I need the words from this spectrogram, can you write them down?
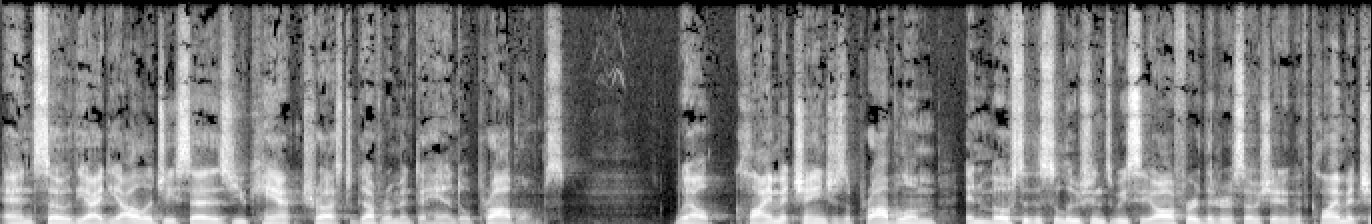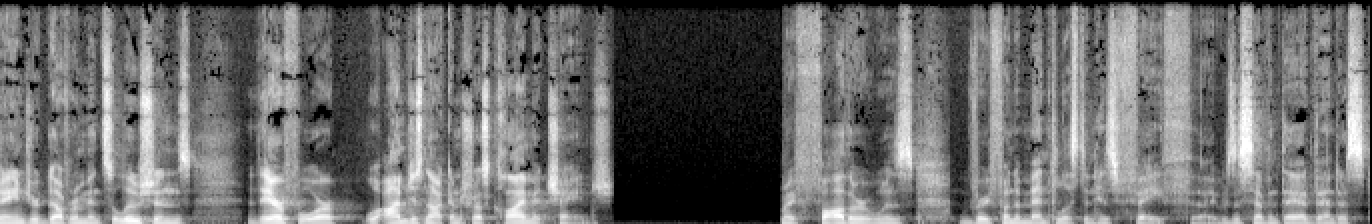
And so the ideology says you can't trust government to handle problems. Well, climate change is a problem, and most of the solutions we see offered that are associated with climate change are government solutions. Therefore, well, I'm just not going to trust climate change. My father was very fundamentalist in his faith. Uh, he was a Seventh day Adventist.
